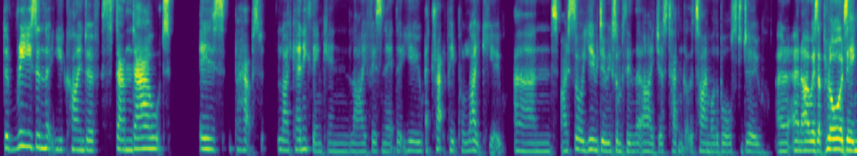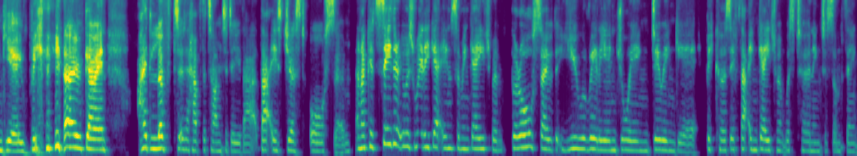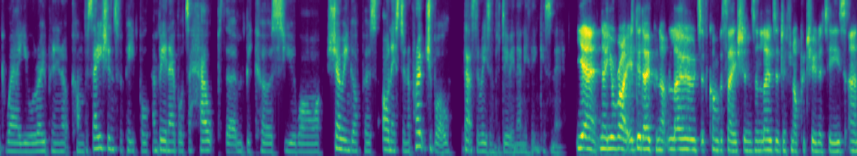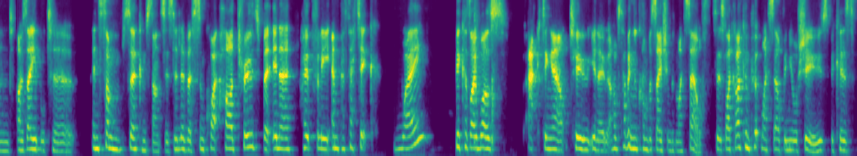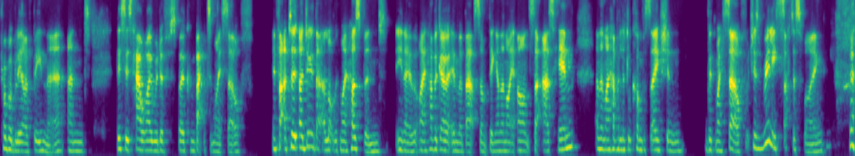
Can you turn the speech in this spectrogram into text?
The reason that you kind of stand out is perhaps like anything in life, isn't it? That you attract people like you. And I saw you doing something that I just hadn't got the time or the balls to do. And, and I was applauding you, you know, going, I'd love to have the time to do that. That is just awesome. And I could see that it was really getting some engagement, but also that you were really enjoying doing it. Because if that engagement was turning to something where you were opening up conversations for people and being able to help them because you are showing up as honest and approachable, that's the reason for doing anything, isn't it? Yeah, no, you're right. It did open up loads of conversations and loads of different opportunities. And I was able to in some circumstances deliver some quite hard truths but in a hopefully empathetic way because i was acting out to you know i was having a conversation with myself. So it's like i can put myself in your shoes because probably i've been there and this is how i would have spoken back to myself. In fact I do that a lot with my husband. You know i have a go at him about something and then i answer as him and then i have a little conversation with myself, which is really satisfying. Do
